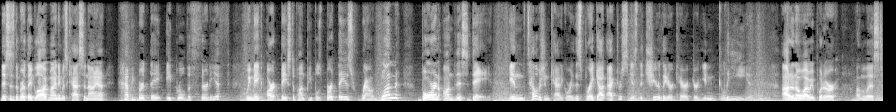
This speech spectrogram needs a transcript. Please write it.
This is the birthday blog. My name is Cass Anaya. Happy birthday, April the 30th. We make art based upon people's birthdays. Round one, born on this day. In the television category, this breakout actress is the cheerleader character in Glee. I don't know why we put her on the list.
